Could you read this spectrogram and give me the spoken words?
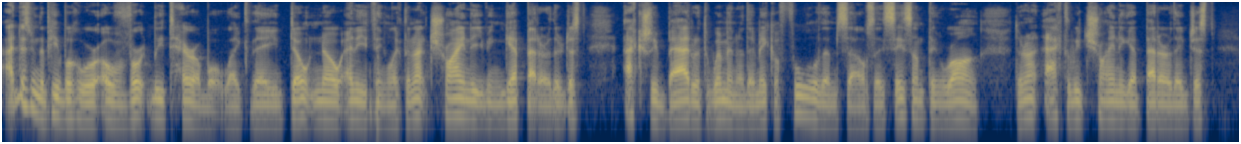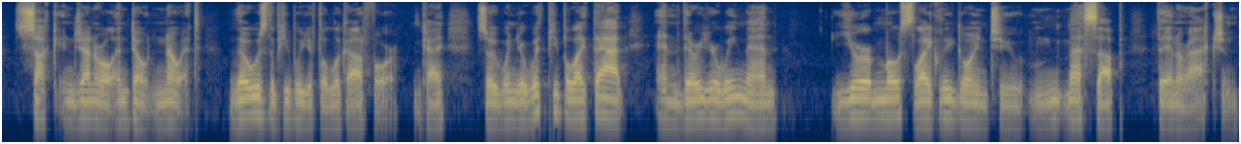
I just mean the people who are overtly terrible, like they don't know anything, like they're not trying to even get better. They're just actually bad with women, or they make a fool of themselves. They say something wrong. They're not actively trying to get better. They just suck in general and don't know it. Those are the people you have to look out for. Okay, so when you're with people like that and they're your wingman, you're most likely going to mess up the interaction.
